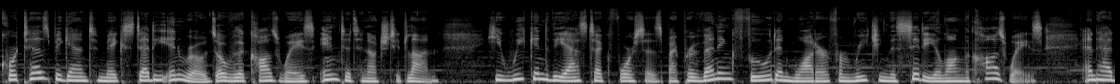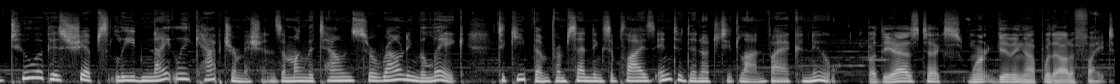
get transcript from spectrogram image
Cortez began to make steady inroads over the causeways into Tenochtitlan. He weakened the Aztec forces by preventing food and water from reaching the city along the causeways, and had two of his ships lead nightly capture missions among the towns surrounding the lake to keep them from sending supplies into Tenochtitlan via canoe. But the Aztecs weren't giving up without a fight.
